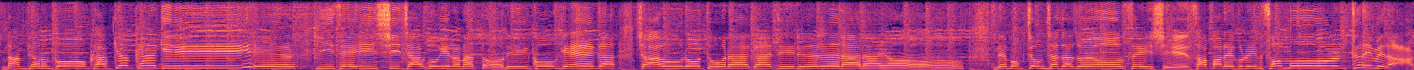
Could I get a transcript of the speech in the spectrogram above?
남편은 꼭 합격하길 이세희 씨 자고 일어났더니 고개가 좌우로 돌아가지를 않아요 내 목 좀 찾아줘요 세희 씨 4829님 선물 드립니다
